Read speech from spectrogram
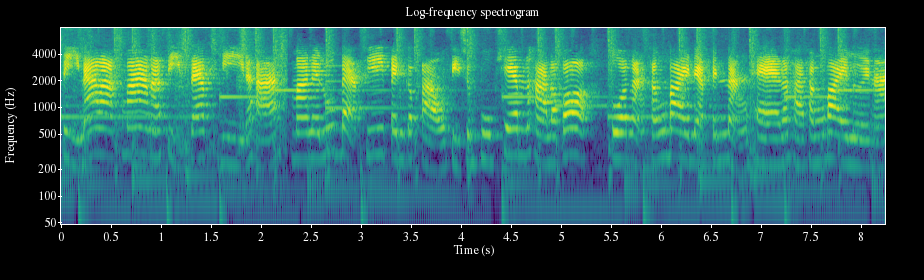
สีน่า สีแซบดีนะคะ มาในรูปแบบที่เป็นกระเป๋าสีชมพูเข้มนะคะ แล้วก็ตัวหนังทั้งใบเนี่ยเป็นหนังแท้นะคะ ทั้งใบเลยนะ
